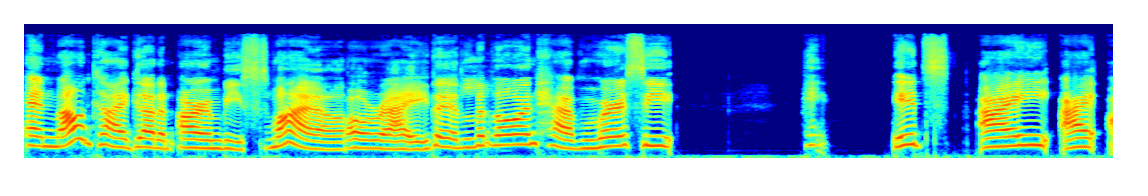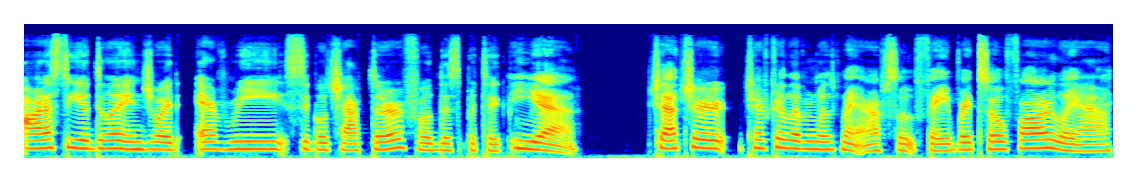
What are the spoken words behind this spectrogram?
and Malakai got an R and B smile. All right. The Lord have mercy. It's I I honestly adore enjoyed every single chapter for this particular. Yeah. Chapter chapter eleven was my absolute favorite so far. Like Yeah.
